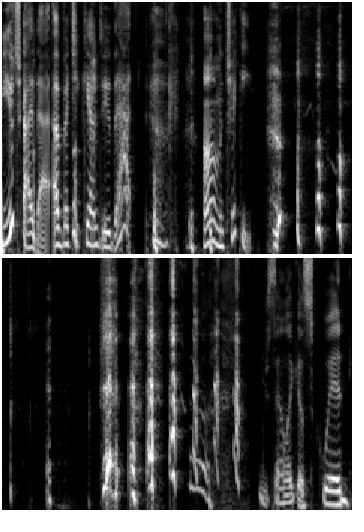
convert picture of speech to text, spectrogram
You try that. I bet you can't do that. Um, tricky. You sound like a squid.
